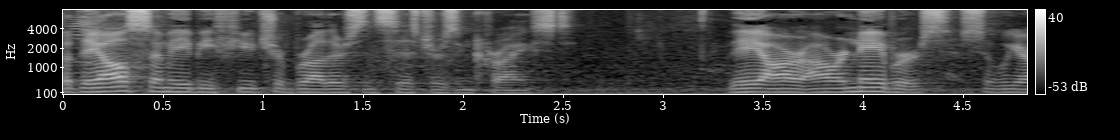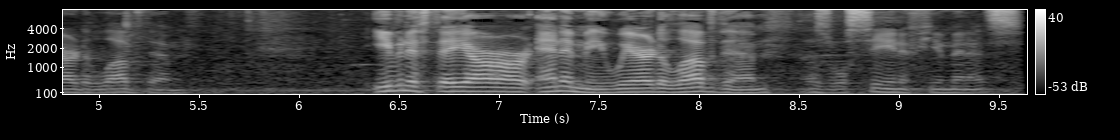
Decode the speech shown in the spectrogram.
But they also may be future brothers and sisters in Christ. They are our neighbors, so we are to love them. Even if they are our enemy, we are to love them, as we'll see in a few minutes.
